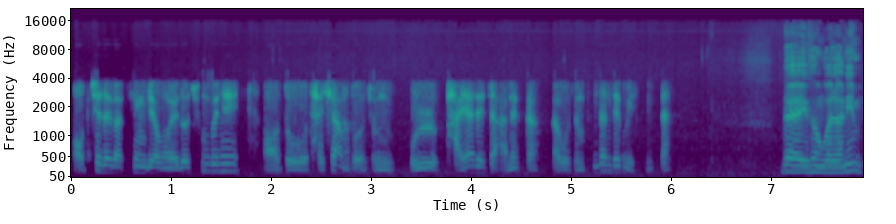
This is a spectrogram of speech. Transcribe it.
업체들 같은 경우에도 충분히 어, 또 다시 한번 좀 볼 봐야 되지 않을까라고 좀 판단되고 있습니다. 네, 이성 과장님,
